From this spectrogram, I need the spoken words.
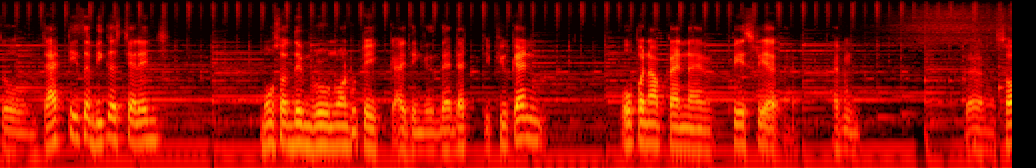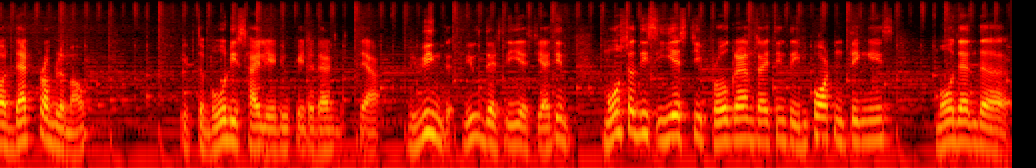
So that is the biggest challenge most of them don't want to take i think. That, that if you can open up and, and face i mean uh, solve that problem out if the board is highly educated and they are viewing the, view that ESG, I think most of these ESG programs, I think the important thing is more than the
